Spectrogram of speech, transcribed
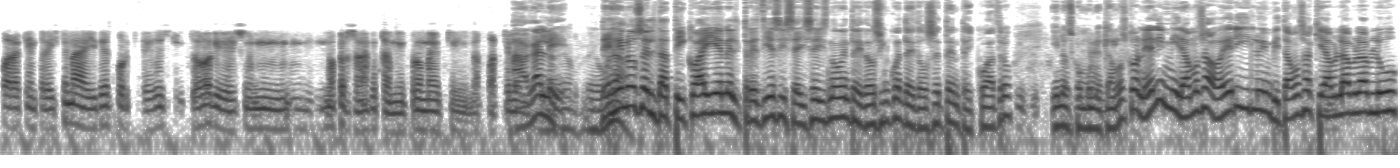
para que entrevisten a Eider porque es escritor y es un- una persona que también promete la parte de la Hágale, déjenos el datico ahí en el 316-692-5274 y nos comunicamos con él y miramos a ver y lo invitamos aquí a Bla Bla Blue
